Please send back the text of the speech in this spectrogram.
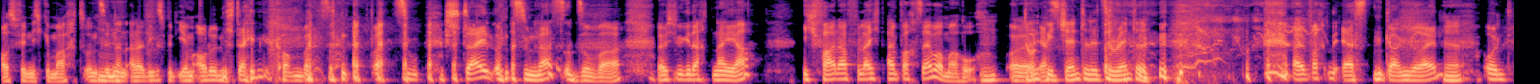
ausfindig gemacht und sind Mhm. dann allerdings mit ihrem Auto nicht dahin gekommen, weil es dann einfach zu steil und zu nass und so war. Da habe ich mir gedacht, naja, ich fahre da vielleicht einfach selber mal hoch. Oder Don't be gentle, it's a rental. einfach den ersten Gang rein ja. und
